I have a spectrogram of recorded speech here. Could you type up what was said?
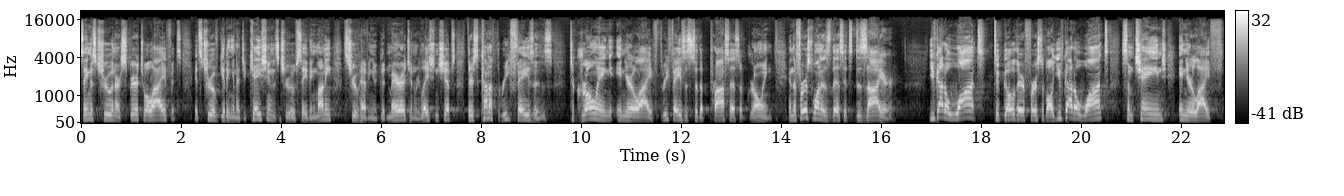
Same is true in our spiritual life. It's, it's true of getting an education. It's true of saving money. It's true of having a good marriage and relationships. There's kind of three phases to growing in your life, three phases to the process of growing. And the first one is this it's desire. You've got to want to go there, first of all. You've got to want some change in your life.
